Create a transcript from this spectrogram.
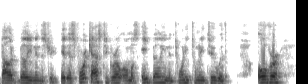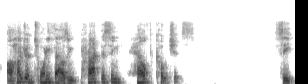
dollar billion industry. It is forecast to grow almost eight billion in 2022 with over 120,000 practicing health coaches. See,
